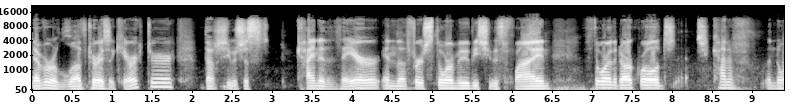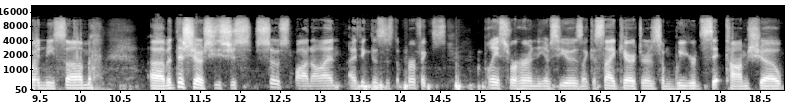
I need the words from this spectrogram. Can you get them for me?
never loved her as a character. Thought she was just kind of there in the first Thor movie. She was fine. Thor: of The Dark World, she kind of annoyed me some. Uh, but this show, she's just so spot on. I think this is the perfect place for her in the MCU as like a side character in some weird sitcom show.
